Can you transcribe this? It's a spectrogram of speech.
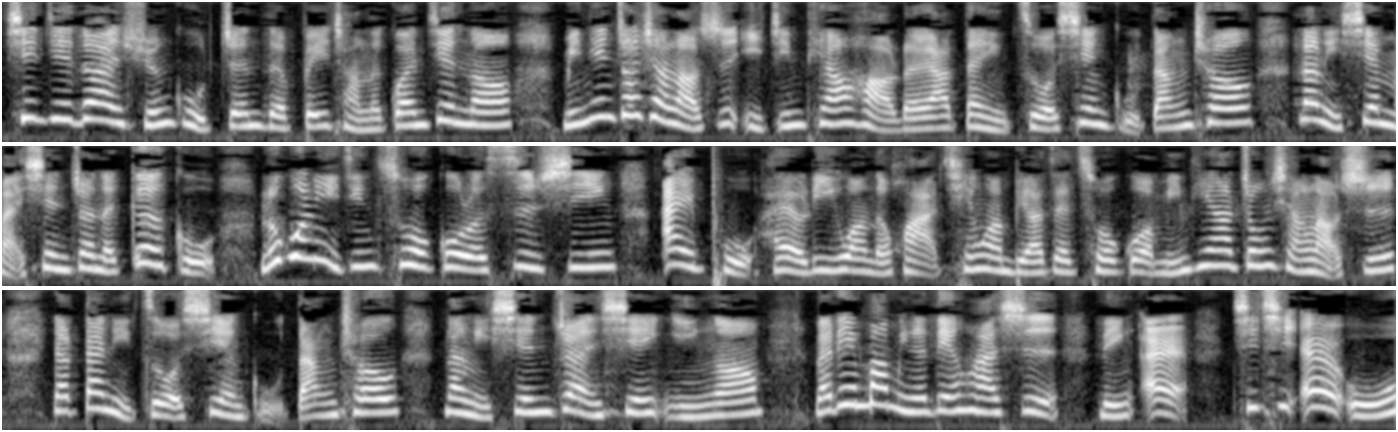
现阶段选股真的非常的关键哦！明天钟祥老师已经挑好了要带你做现股当冲，让你现买现赚的个股。如果你已经错过了四星、爱普还有利旺的话，千万不要再错过。明天啊，钟祥老师要带你做现股当冲，让你先赚先赢哦！来电报名的电话是零二七七二五。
